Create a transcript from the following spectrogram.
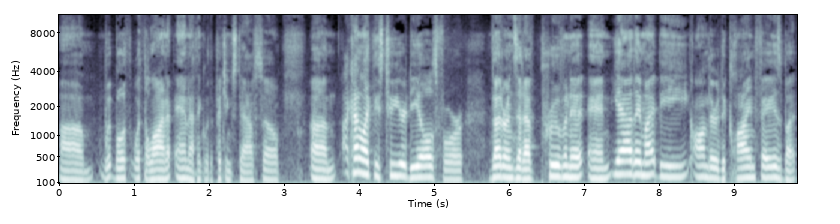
Um, with both with the lineup and I think with the pitching staff. So um, I kind of like these two-year deals for veterans that have proven it. And yeah, they might be on their decline phase, but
